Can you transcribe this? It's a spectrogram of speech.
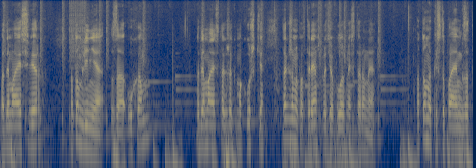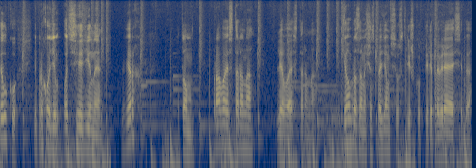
поднимаясь вверх, потом линия за ухом, поднимаясь также к макушке. Также мы повторяем с противоположной стороны. Потом мы приступаем к затылку и проходим от середины вверх, потом правая сторона, левая сторона. Таким образом мы сейчас пройдем всю стрижку, перепроверяя себя.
